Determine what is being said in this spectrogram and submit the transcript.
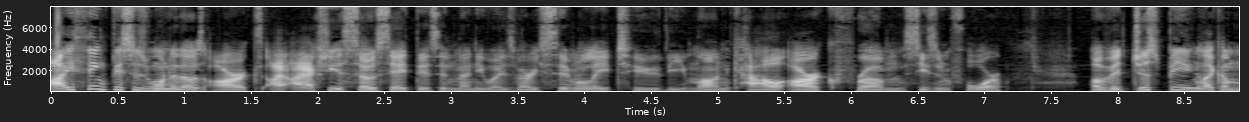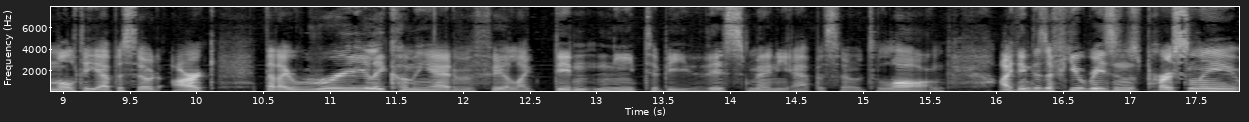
I think this is one of those arcs. I, I actually associate this in many ways very similarly to the Mon Cal arc from season four of it just being like a multi-episode arc that I really coming out of it feel like didn't need to be this many episodes long. I think there's a few reasons personally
